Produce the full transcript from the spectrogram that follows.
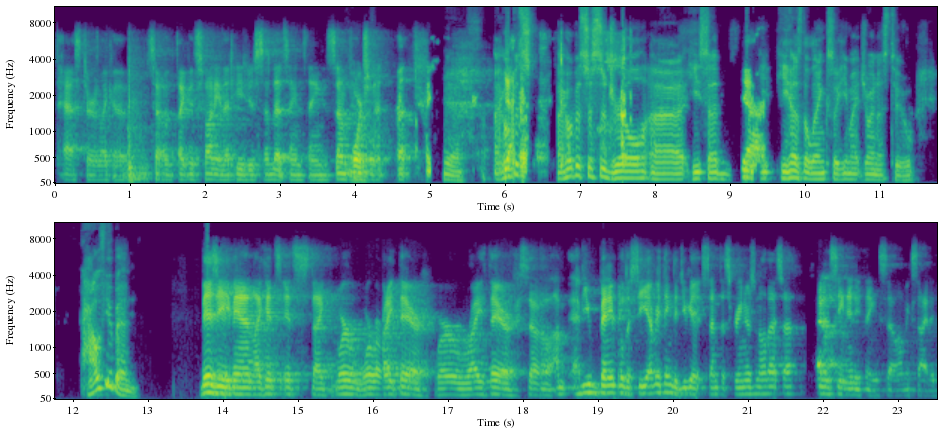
test or like a so like it's funny that he just said that same thing. It's unfortunate, but yeah, I hope yeah. it's I hope it's just a drill. Uh, he said yeah he, he has the link, so he might join us too. How have you been? Busy man. Like it's it's like we're we're right there. We're right there. So um, have you been able to see everything? Did you get sent the screeners and all that stuff? I haven't seen anything so i'm excited.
